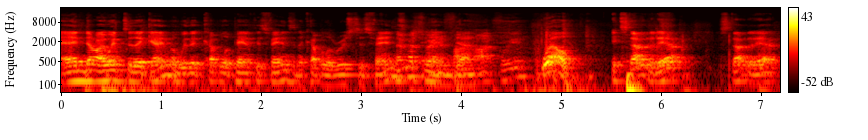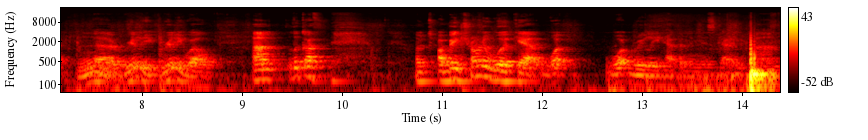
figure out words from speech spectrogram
And I went to that game with a couple of Panthers fans and a couple of Roosters fans. That must have been a fun uh, night for you. Well, it started out started out uh, Mm. really really well. Um, look, I, I'm, I've been trying to work out what what really happened in this game, um,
